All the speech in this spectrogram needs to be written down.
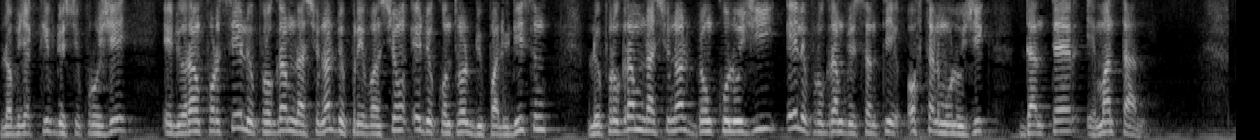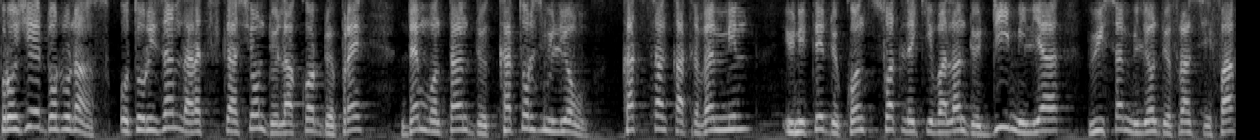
L'objectif de ce projet est de renforcer le programme national de prévention et de contrôle du paludisme, le programme national d'oncologie et le programme de santé ophtalmologique, dentaire et mentale. Projet d'ordonnance autorisant la ratification de l'accord de prêt d'un montant de 14 480 000 unités de compte, soit l'équivalent de 10 milliards 800 millions de francs CFA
